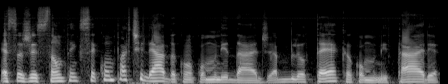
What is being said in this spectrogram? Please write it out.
essa gestão tem que ser compartilhada com a comunidade. A biblioteca comunitária,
